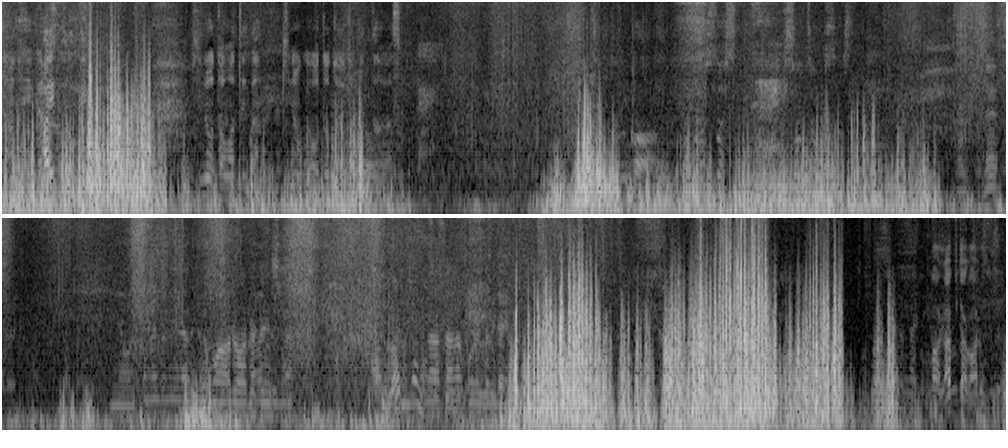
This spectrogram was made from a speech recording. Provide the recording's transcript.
たあの辺から台風の目昨日止まってたの昨日か一昨日止まったのがあそこなんかこの人し気象庁の人してみんな俺コメント見ながらまああるある現象あるあるじゃないなあさんがコメントみたいなまあラピュタがあるんでしょ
